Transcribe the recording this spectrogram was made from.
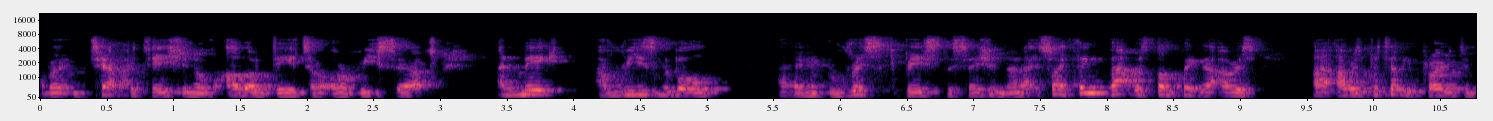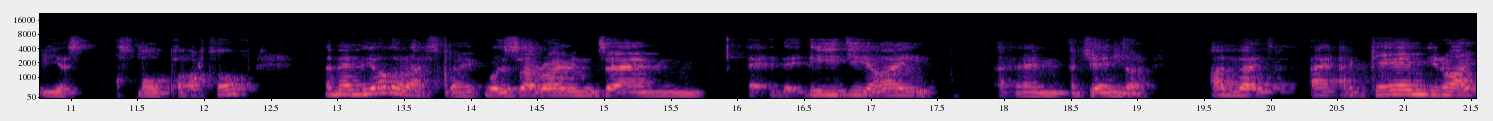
about interpretation of other data or research, and make a reasonable um, risk-based decision. And I, so I think that was something that I was I, I was particularly proud to be a, a, small part of. And then the other aspect was around um, the, the, EDI um, agenda, and that I, again, you know, I,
